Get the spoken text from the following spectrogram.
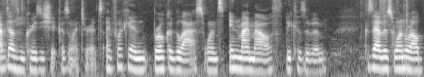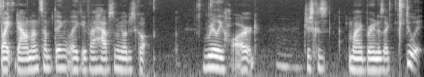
I've done some crazy shit because of my Tourette's. I fucking broke a glass once in my mouth because of him. Because I have this one where I'll bite down on something. Like if I have something, I'll just go really hard. Mm. Just because my brain is like, do it.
